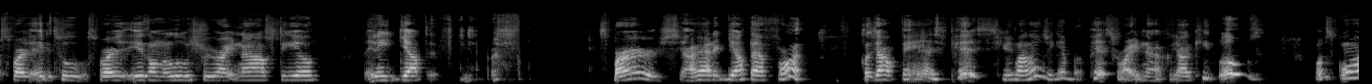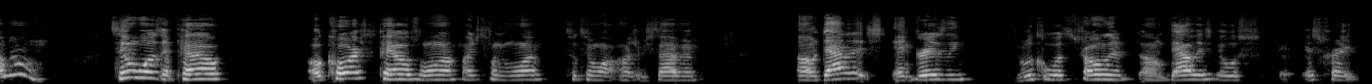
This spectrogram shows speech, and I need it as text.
Spurs 82. Spurs is on the losing streak right now still. They need to get out the Spurs. Y'all gotta get out that front. Cause y'all fans pissed. Excuse my language again, but pissed right now. Cause y'all keep losing. What's going on? Timberwolves and Pell. Of course, Pels won 121 to Timberwolves 107. Um, Dallas and Grizzly. Luka was trolling um Dallas. It was it's crazy.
